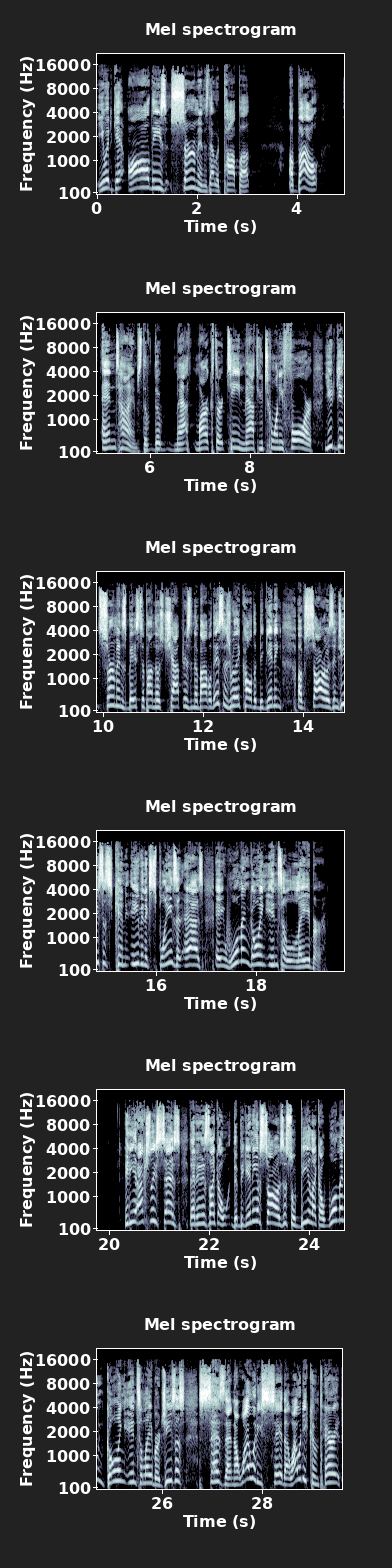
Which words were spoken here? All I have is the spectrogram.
you would get all these sermons that would pop up about end times. The, the Mark 13, Matthew 24. You'd get sermons based upon those chapters in the Bible. This is really called the beginning of sorrows. And Jesus can even explains it as a woman going into labor. And he actually says that it is like a, the beginning of sorrows. This will be like a woman going into labor. Jesus says that. Now, why would he say that? Why would he compare it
